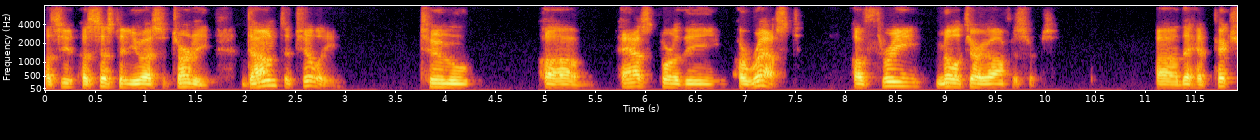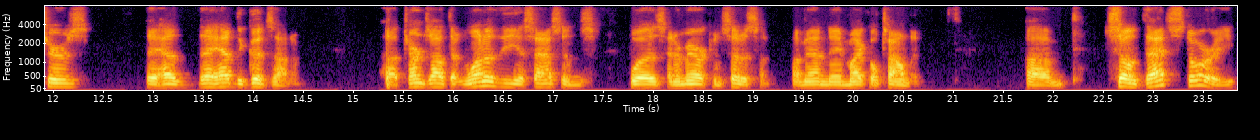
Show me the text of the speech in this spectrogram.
assistant U.S. attorney, down to Chile to uh, ask for the arrest of three military officers. Uh, they had pictures. They had they had the goods on them. Uh, turns out that one of the assassins was an American citizen, a man named Michael Townley. Um, so that story,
